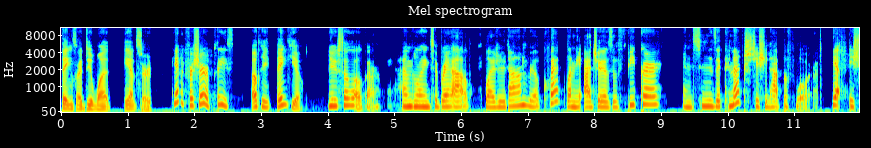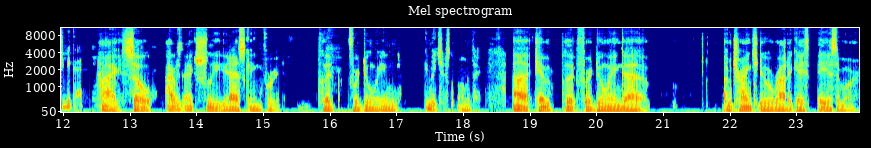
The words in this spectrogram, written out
things I do want answered. Yeah, for sure. Please. Okay. Thank you. You're so welcome. I'm going to bring out Pleasure down real quick. Let me add you as a speaker. And as soon as it connects, you should have the floor. Yeah, you should be good. Hi. So I was actually asking for input for doing, give me just a moment there, uh, input for doing, uh, I'm trying to do erotic ASMR.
